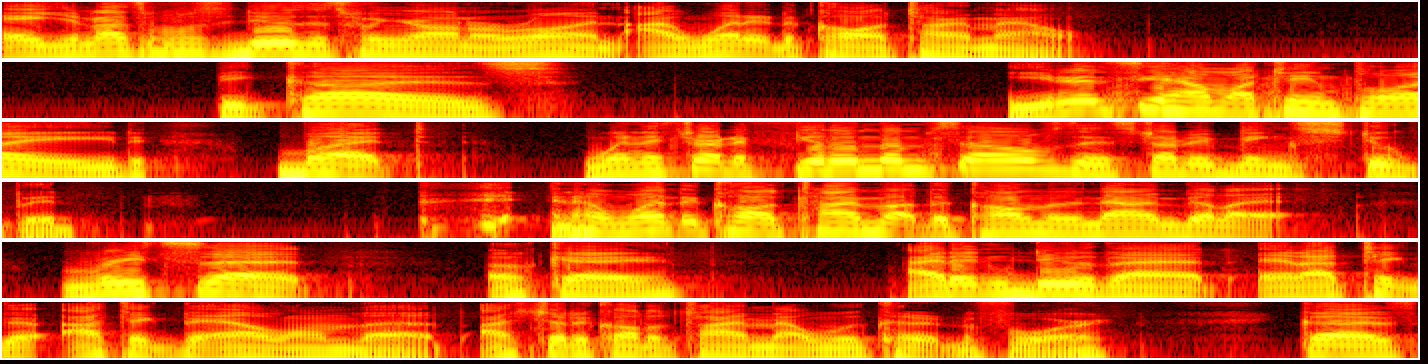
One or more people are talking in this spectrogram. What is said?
and you're not supposed to do this when you're on a run, I wanted to call a timeout because you didn't see how my team played, but when they started feeling themselves, they started being stupid, and I wanted to call a timeout to calm them down and be like, reset, okay. I didn't do that, and I take the I take the L on that. I should have called a timeout when we cut it to four, because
